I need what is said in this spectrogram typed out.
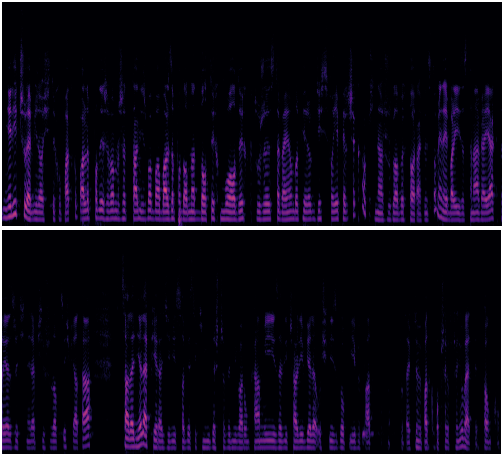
nie liczyłem ilości tych upadków, ale podejrzewam, że ta liczba była bardzo podobna do tych młodych, którzy stawiają dopiero gdzieś swoje pierwsze kroki na żużlowych torach, więc to mnie najbardziej zastanawia, jak to jest, że ci najlepsi żużlowcy świata wcale nie lepiej radzili sobie z takimi deszczowymi warunkami i zaliczali wiele uślizgów i wypadków, no, tutaj w tym wypadku po przekroczeniu mety. Tomku.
